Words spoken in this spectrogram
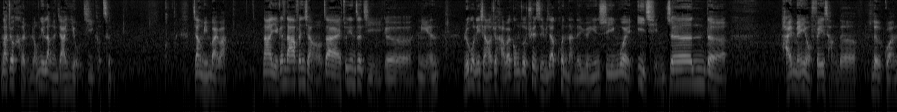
那就很容易让人家有机可乘。这样明白吧？那也跟大家分享哦，在最近这几个年。如果你想要去海外工作，确实比较困难的原因，是因为疫情真的还没有非常的乐观。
